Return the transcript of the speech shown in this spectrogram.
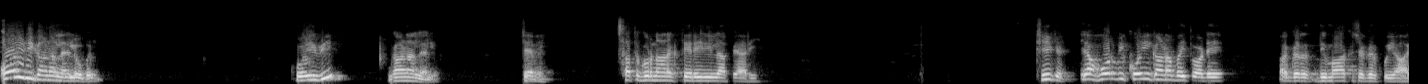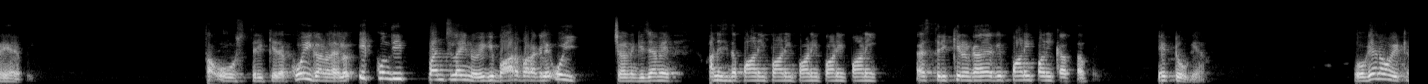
ਕੋਈ ਵੀ ਗਾਣਾ ਲੈ ਲਓ ਬਈ ਕੋਈ ਵੀ ਗਾਣਾ ਲੈ ਲਓ। ਜਿਵੇਂ ਸਤਿਗੁਰੂ ਨਾਨਕ ਤੇਰੀ ਲੀਲਾ ਪਿਆਰੀ ਠੀਕ ਹੈ? ਜਾਂ ਹੋਰ ਵੀ ਕੋਈ ਗਾਣਾ ਬਈ ਤੁਹਾਡੇ ਅਗਰ ਦਿਮਾਗ 'ਚ ਅਗਰ ਕੋਈ ਆ ਰਿਹਾ ਹੈ ਬਈ, ਤਾਂ ਉਸ ਤਰੀਕੇ ਦਾ ਕੋਈ ਗਾਣਾ ਲੈ ਲਓ। ਇੱਕ ਹੁੰਦੀ ਪੰਚ ਲਾਈਨ ਹੋਏਗੀ, ਬਾਰ-ਬਾਰ ਅਗਲੇ ਉਹੀ ਚੱਲਣਗੇ, ਜਿਵੇਂ ਹਨੀ ਸਿੰਘ ਦਾ ਪਾਣੀ ਪਾਣੀ ਪਾਣੀ ਪਾਣੀ ਪਾਣੀ, ਇਸ ਤਰੀਕੇ ਨਾਲ ਗਾਇਆ ਕਿ ਪਾਣੀ ਪਾਣੀ ਕਰਤਾ ਬਈ। ਹਿੱਟ ਹੋ ਗਿਆ। ਹੋ ਗਿਆ ਨਾ ਉਹ ਹਿੱਟ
